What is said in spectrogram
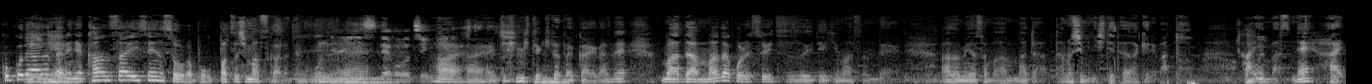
ここで新たにね関西戦争が勃発しますからねここにいいねですね、この人はいはい。人気的戦いがね、まだまだこれ続いていきますんであの皆様はまだ楽しみにしていただければと思いますね。はい、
